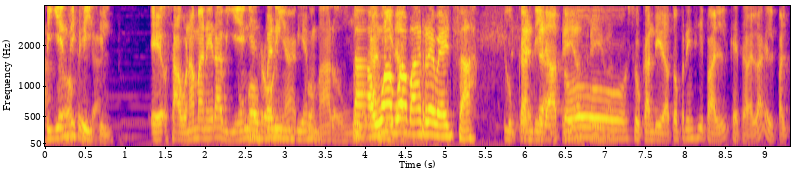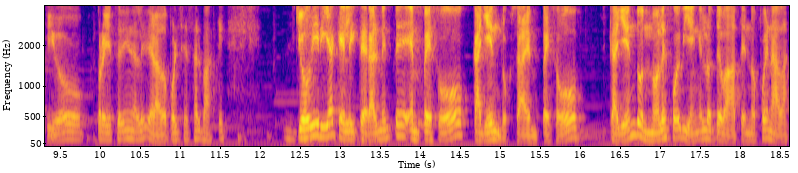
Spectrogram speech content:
bien difícil. Eh, o sea, una manera bien errónea. Bien malo. La agua va en reversa su candidato, su candidato principal, que está el partido Proyecto de Dinero liderado por César Vázquez, yo diría que literalmente empezó cayendo, o sea, empezó cayendo, no le fue bien en los debates, no fue nada,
